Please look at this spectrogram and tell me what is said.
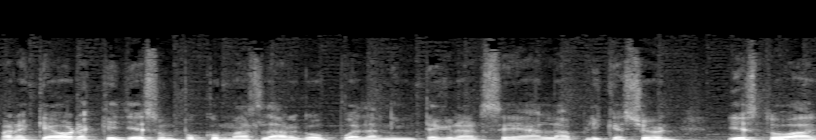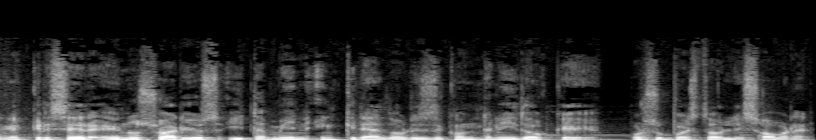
para que ahora que ya es un poco más largo puedan integrarse a la aplicación y esto haga crecer en usuarios y también en creadores de contenido que por supuesto les sobran.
